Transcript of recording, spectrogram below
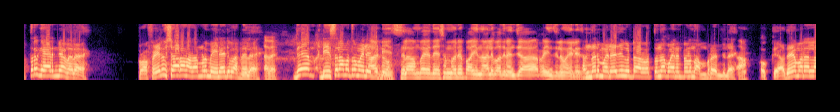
അത്ര ഗ്യാരണ്ടി ആണല്ലേ? പ്രൊഫൈൽ ഉഷാറാണ് അത് നമ്മൾ മെയിൻ ആയിട്ട് പറഞ്ഞല്ലേ? അതെ. ഇത് ഡീസൽ മാത്രം മൈലേജ് ഡീസൽ ആകുമ്പോ ഏകദേശം ഒരു പതിനാല് പതിനഞ്ച് ആ റേഞ്ചിൽ മൈലേജ് എന്തായാലും മൈലേജും കിട്ടും. അറുപത്തൊന്ന് പതിനെട്ടാണ് നമ്പർ ഉണ്ട് അല്ലേ. ഓക്കെ അതേമാതിരി അല്ല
